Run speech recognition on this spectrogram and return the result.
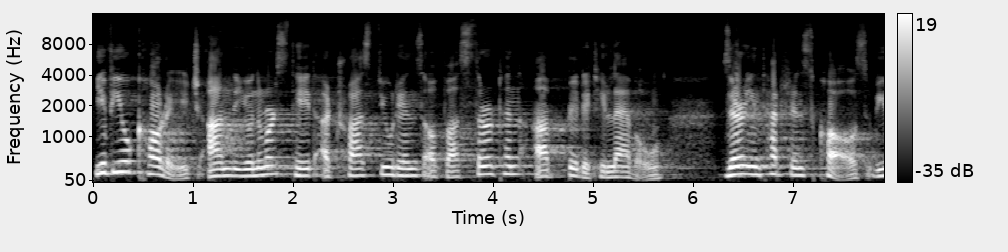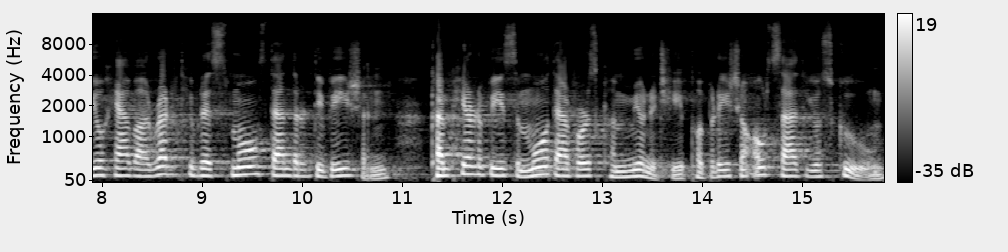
If your college and university attract students of a certain ability level, their intelligence scores will have a relatively small standard deviation compared with the more diverse community population outside your school.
